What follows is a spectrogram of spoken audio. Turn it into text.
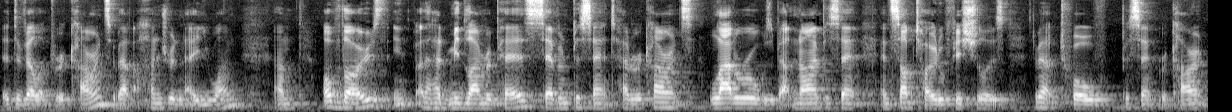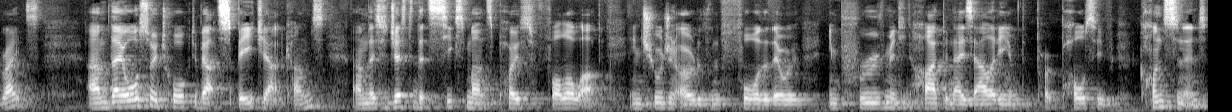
developed recurrence, about 181. Um, of those in, that had midline repairs, 7% had recurrence, lateral was about 9%, and subtotal fistulas, about 12% recurrent rates. Um, they also talked about speech outcomes. Um, they suggested that six months post follow up in children older than four, that there were improvement in hypernasality and the propulsive consonant,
